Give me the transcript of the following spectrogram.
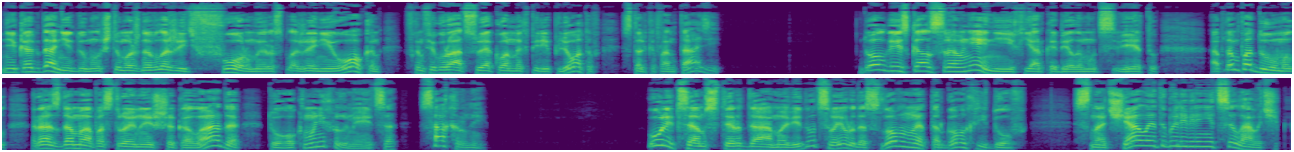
Никогда не думал, что можно вложить в формы и расположение окон, в конфигурацию оконных переплетов столько фантазий. Долго искал сравнение их ярко-белому цвету, а потом подумал, раз дома построены из шоколада, то окна у них, разумеется, сахарные. Улицы Амстердама ведут свою родословную от торговых рядов. Сначала это были вереницы лавочек.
